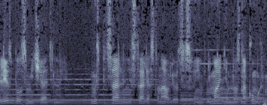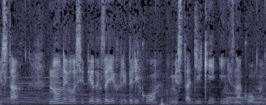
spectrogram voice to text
Лес был замечательный. Мы специально не стали останавливаться своим вниманием на знакомых местах, но на велосипедах заехали далеко, в места дикие и незнакомые.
